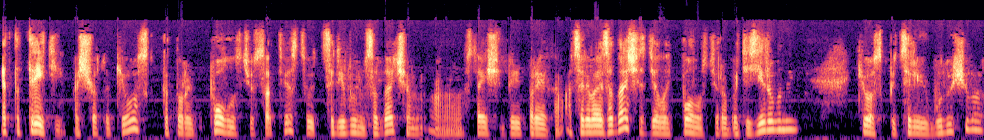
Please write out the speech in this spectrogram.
это третий по счету киоск, который полностью соответствует целевым задачам, э, стоящим перед проектом. А целевая задача сделать полностью роботизированный киоск пиццерии будущего,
